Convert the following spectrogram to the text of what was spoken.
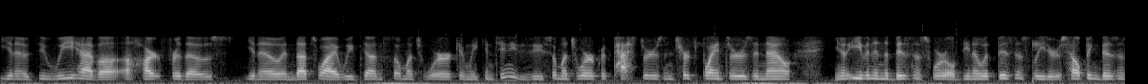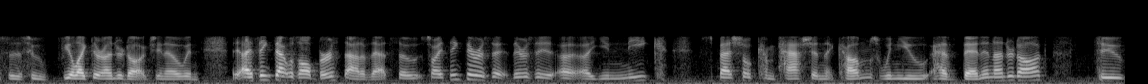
you know, do we have a, a heart for those you know, and that's why we've done so much work and we continue to do so much work with pastors and church planters and now, you know, even in the business world, you know, with business leaders helping businesses who feel like they're underdogs, you know, and I think that was all birthed out of that. So so I think there is a there's a, a, a unique special compassion that comes when you have been an underdog to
